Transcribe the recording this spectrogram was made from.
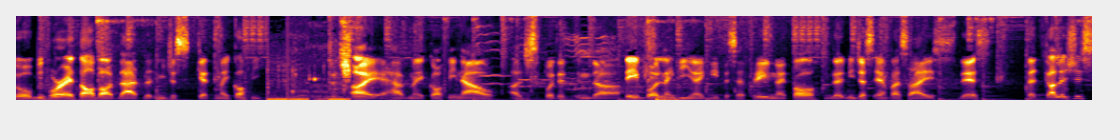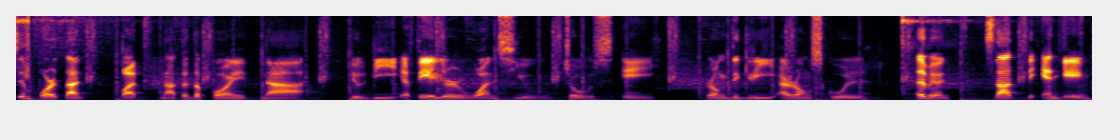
So, before I talk about that, let me just get my coffee. Okay, I have my coffee now. I'll just put it in the table na hindi nakikita sa frame na ito. Let me just emphasize this, that college is important, but not to the point na you'll be a failure once you chose a wrong degree, a wrong school. Alam mo yun, it's not the end game.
